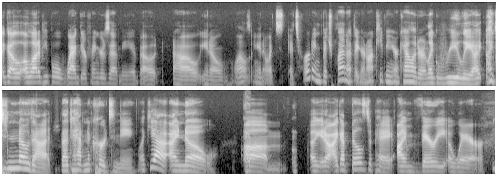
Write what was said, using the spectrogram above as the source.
like a, a lot of people wag their fingers at me about how, you know, well, you know, it's it's hurting Bitch Planet that you're not keeping your calendar. And like, really, I, I didn't know that. That hadn't occurred to me. Like, yeah, I know. Um, uh, you know, I got bills to pay. I'm very aware.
